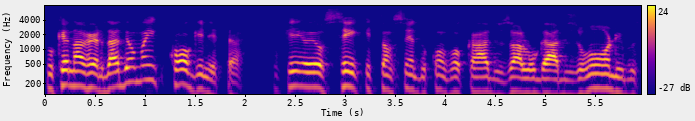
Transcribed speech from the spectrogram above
porque na verdade é uma incógnita. Porque eu sei que estão sendo convocados, alugados ônibus.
